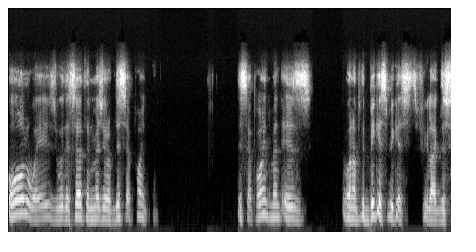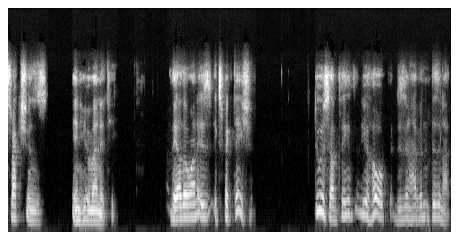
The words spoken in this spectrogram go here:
always with a certain measure of disappointment. Disappointment is one of the biggest, biggest, if you like, distractions in humanity. The other one is expectation. Do something, you hope doesn't happen, doesn't happen.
